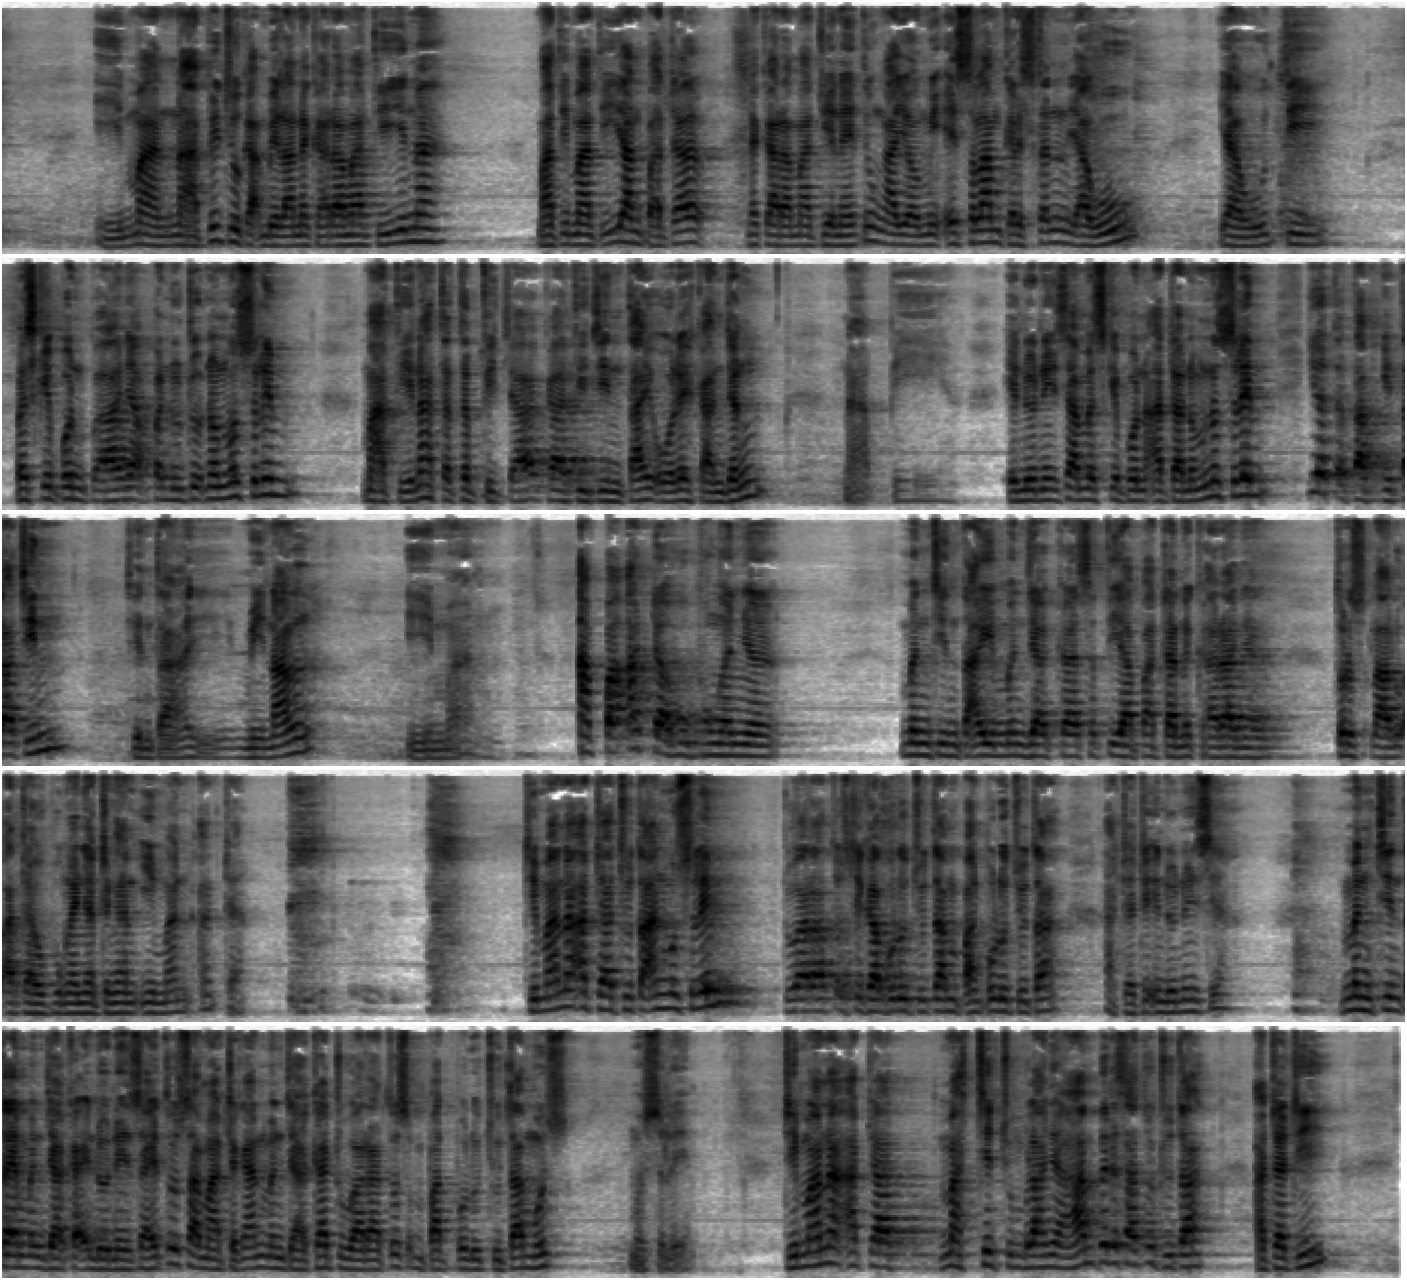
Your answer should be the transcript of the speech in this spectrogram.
iman. Nabi juga bela negara Madinah. Mati-matian padahal negara Madinah itu ngayomi Islam, Kristen, Yahu, Yahudi. Meskipun banyak penduduk non-muslim, Madinah tetap dijaga, dicintai oleh kanjeng Nabi. Indonesia meskipun ada non-muslim, ya tetap kita cintai. Minal iman. Apa ada hubungannya mencintai, menjaga setiap pada negaranya Terus lalu ada hubungannya dengan iman? Ada. Di mana ada jutaan muslim, 230 juta, 40 juta, ada di Indonesia. Mencintai menjaga Indonesia itu sama dengan menjaga 240 juta mus, muslim. Di mana ada masjid jumlahnya hampir satu juta, ada di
